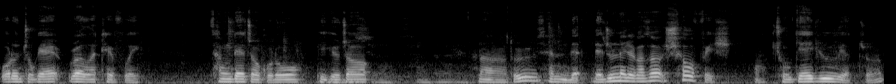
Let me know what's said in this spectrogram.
오른쪽에 relatively, 상대적으로, 비교적, 하나, 둘, 셋, 넷. 네 줄 내려가서 shellfish, 어, 조개류였죠.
